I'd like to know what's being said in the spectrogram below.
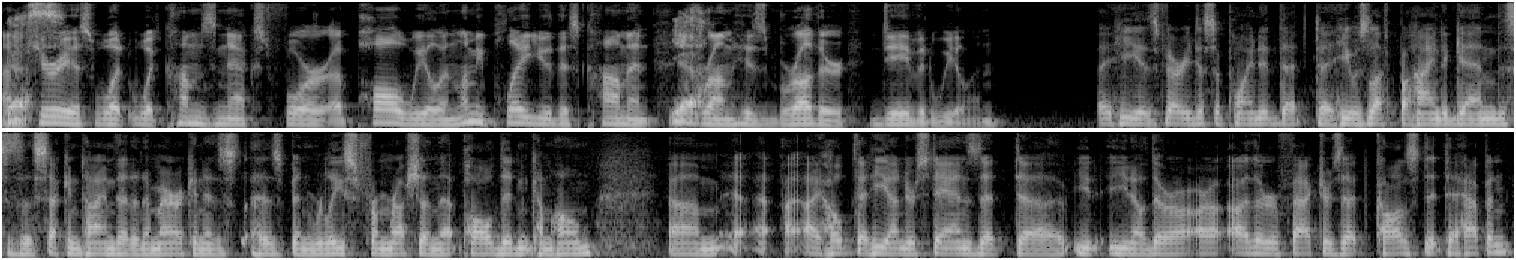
I'm yes. curious what, what comes next for uh, Paul Whelan. Let me play you this comment yeah. from his brother, David Whelan. He is very disappointed that uh, he was left behind again. This is the second time that an American has, has been released from Russia and that Paul didn't come home. Um, I, I, hope that he understands that uh, you, you, know there are other factors that caused it to happen.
